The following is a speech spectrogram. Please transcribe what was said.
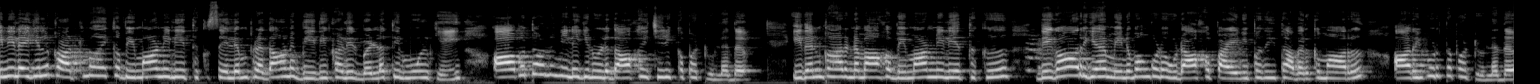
இந்நிலையில் கட்டுநாயக்க விமான நிலையத்துக்கு செல்லும் பிரதான வீதிகளில் வெள்ளத்தில் மூழ்கி ஆபத்தான நிலையில் உள்ளதாக எச்சரிக்கப்பட்டுள்ளது. இதன் காரணமாக விமான நிலையத்துக்கு திகாரிய மினுவங்குட ஊடாக பயணிப்பதை தவிர்க்குமாறு அறிவுறுத்தப்பட்டுள்ளது.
